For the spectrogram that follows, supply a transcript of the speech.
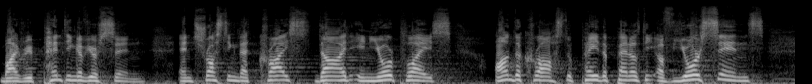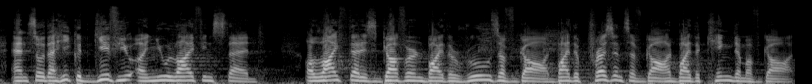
by repenting of your sin and trusting that Christ died in your place on the cross to pay the penalty of your sins and so that He could give you a new life instead. A life that is governed by the rules of God, by the presence of God, by the kingdom of God.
